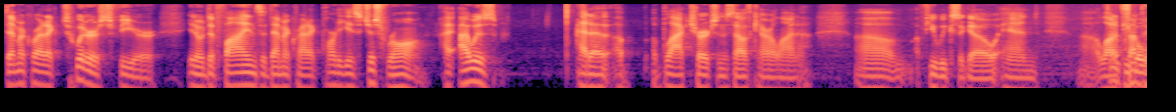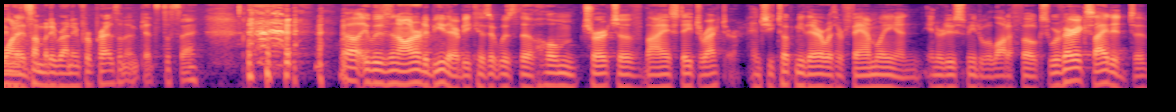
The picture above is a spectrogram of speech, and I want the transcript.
Democratic Twitter sphere, you know, defines the Democratic Party is just wrong. I, I was at a, a a black church in South Carolina um, a few weeks ago, and uh, a lot That's of people wanted. somebody running for president gets to say. Well, it was an honor to be there because it was the home church of my state director. And she took me there with her family and introduced me to a lot of folks who were very excited to,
